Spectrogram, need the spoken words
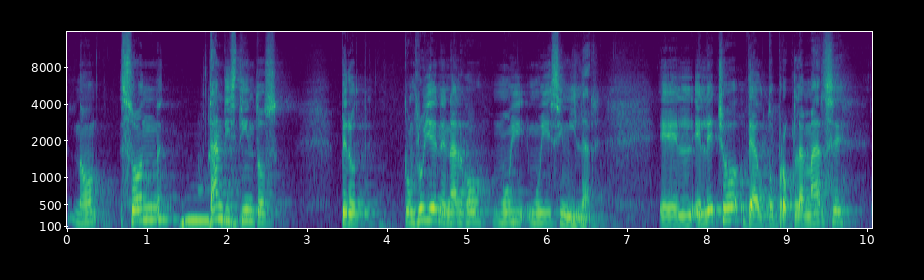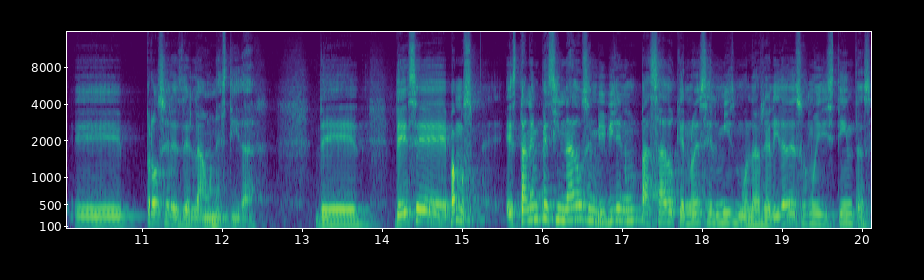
¿no? Son tan distintos, pero confluyen en algo muy, muy similar. El, el hecho de autoproclamarse eh, próceres de la honestidad, de, de ese, vamos, están empecinados en vivir en un pasado que no es el mismo, las realidades son muy distintas.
